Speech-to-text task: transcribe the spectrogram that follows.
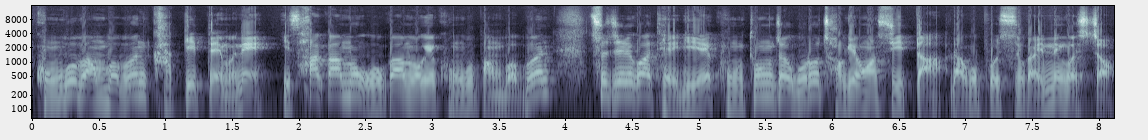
공부 방법은 같기 때문에 이 4과목, 5과목의 공부 방법은 수질과 대기에 공통적으로 적용할 수 있다라고 볼 수가 있는 것이죠.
